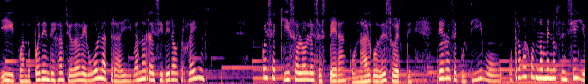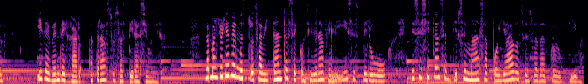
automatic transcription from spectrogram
y cuando pueden dejan ciudad de Gólatra y van a residir a otros reinos. Pues aquí solo les esperan con algo de suerte tierras de cultivo o trabajos no menos sencillos y deben dejar atrás sus aspiraciones. La mayoría de nuestros habitantes se consideran felices, pero necesitan sentirse más apoyados en su edad productiva.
